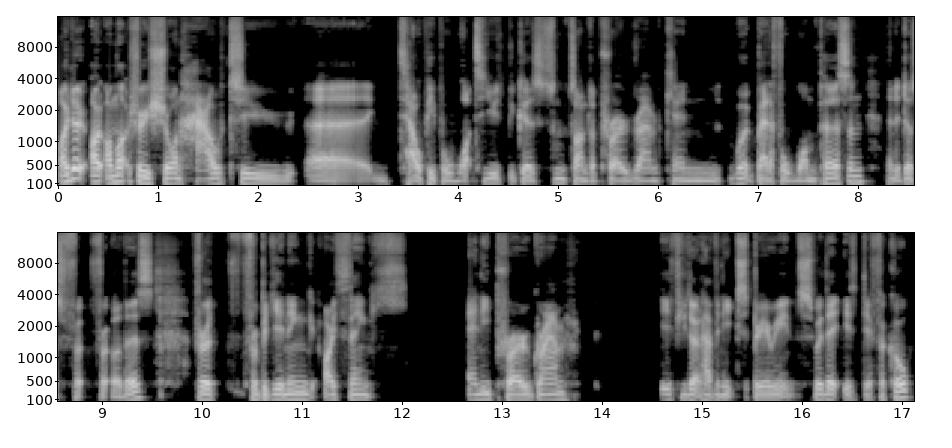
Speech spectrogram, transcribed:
I don't. I, am not really sure on how to uh, tell people what to use because sometimes a program can work better for one person than it does for, for others. For for beginning, I think any program, if you don't have any experience with it, is difficult,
